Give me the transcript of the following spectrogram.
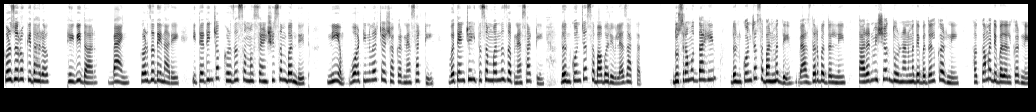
कर्जरोखेधारक ठेवीदार बँक कर्ज देणारे इत्यादींच्या कर्ज समस्यांशी संबंधित नियम व अटींवर चर्चा करण्यासाठी व त्यांचे हितसंबंध जपण्यासाठी धनकोंच्या सभा भरविल्या जातात. दुसरा मुद्दा आहे धनकोंच्या सभांमध्ये व्याजदर बदलणे तारणविषयक धोरणांमध्ये बदल करणे हक्कामध्ये बदल करणे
